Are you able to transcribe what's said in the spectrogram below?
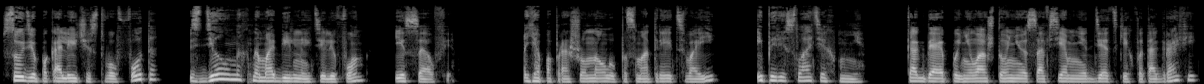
судя по количеству фото, сделанных на мобильный телефон и селфи. Я попрошу Нолу посмотреть свои и переслать их мне. Когда я поняла, что у нее совсем нет детских фотографий,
